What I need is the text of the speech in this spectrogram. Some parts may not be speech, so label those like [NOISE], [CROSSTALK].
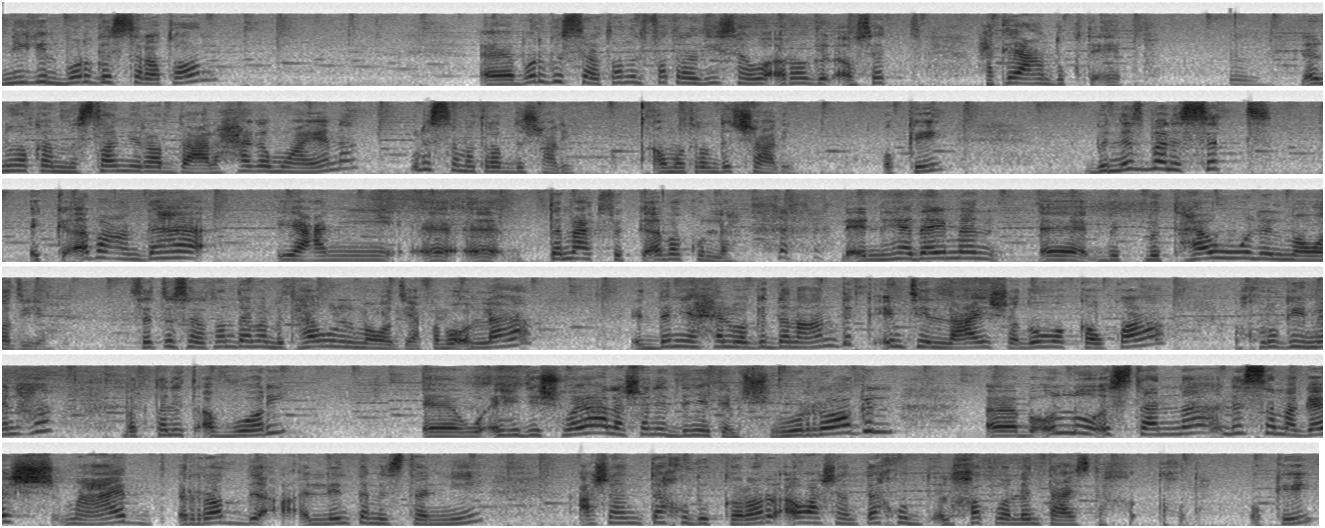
نيجي لبرج السرطان. آه، برج السرطان الفترة دي سواء راجل أو ست هتلاقي عنده اكتئاب. لأن هو كان مستني رد على حاجة معينة ولسه ما تردش عليه أو ما تردتش عليه. okay؟ بالنسبة للست الكآبه عندها يعني آه، آه، طمعت في الكآبه كلها. [LAUGHS] لأن هي دايما بت- بتهول المواضيع. ست السرطان دايما بتهول المواضيع. فبقول لها الدنيا حلوة جدا عندك انت اللي عايشة جوه القوقعه اخرجي منها بطلي تافوري واهدي شوية علشان الدنيا تمشي. والراجل آه، بقول له استنى لسه ما جاش ميعاد الرد اللي انت مستنيه عشان تاخد القرار أو عشان تاخد الخطوة اللي انت عايز تاخ- تاخدها. أوكي؟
